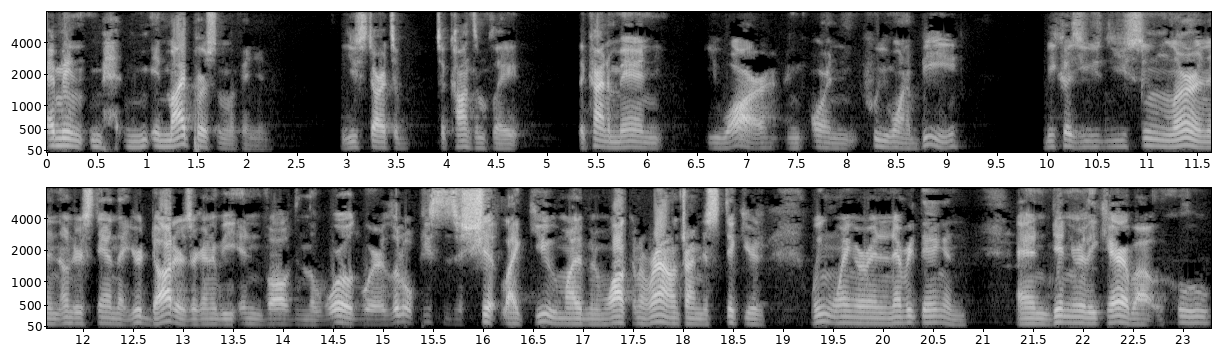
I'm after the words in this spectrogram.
I mean, in my personal opinion, you start to, to contemplate the kind of man you are and, or who you want to be because you you soon learn and understand that your daughters are going to be involved in the world where little pieces of shit like you might have been walking around trying to stick your wing wanger in and everything and and didn't really care about who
